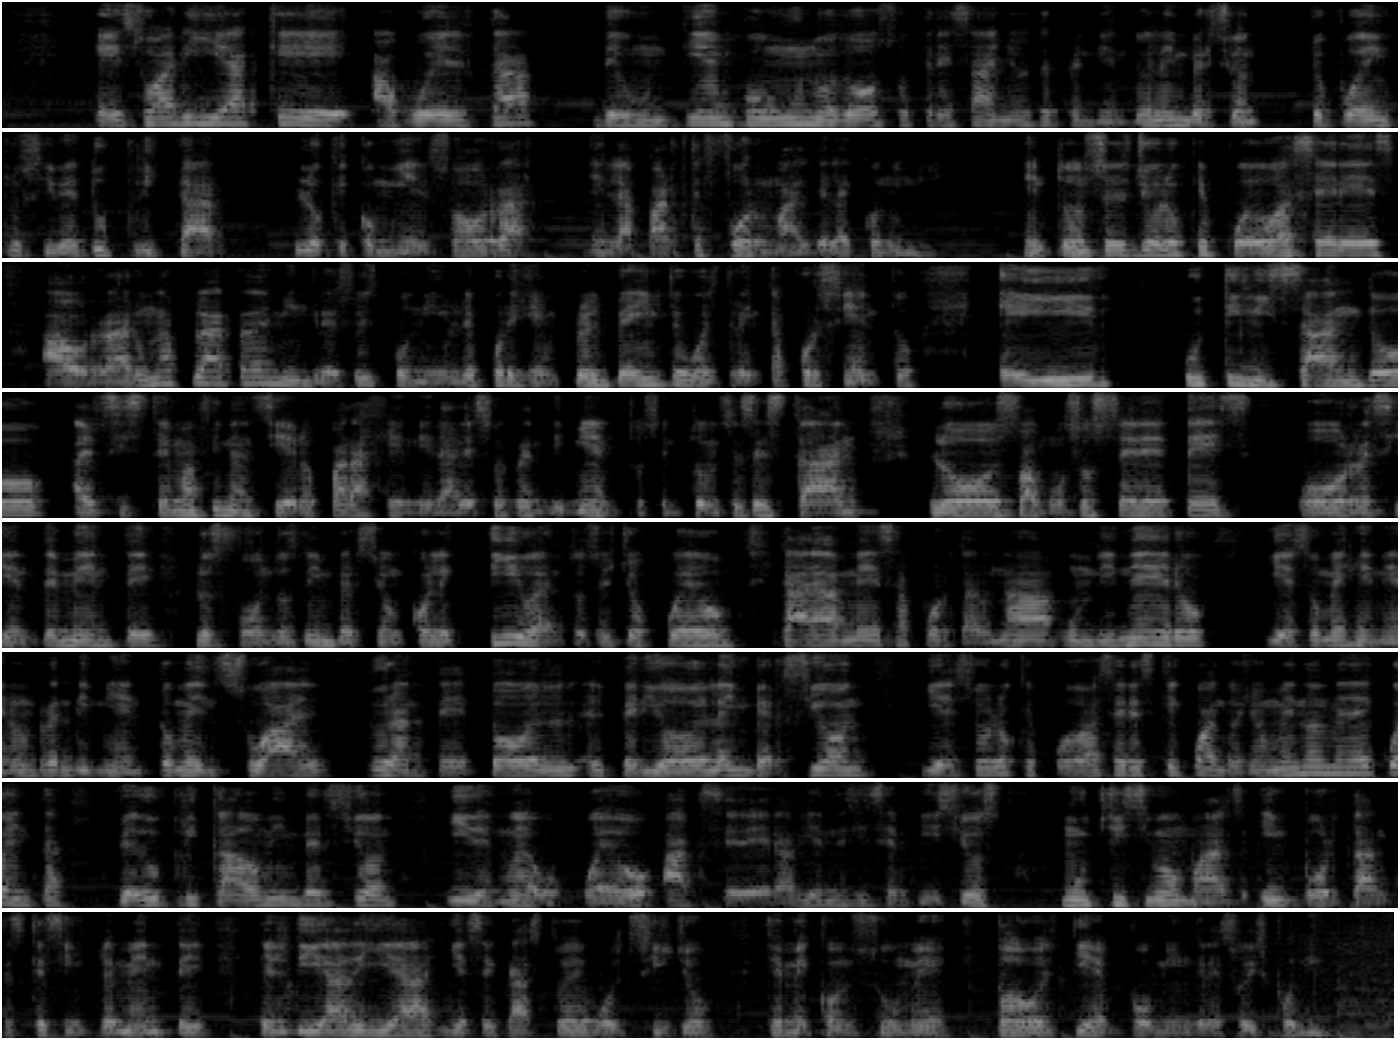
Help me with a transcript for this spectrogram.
eso haría que a vuelta de un tiempo, uno, dos o tres años, dependiendo de la inversión, yo pueda inclusive duplicar lo que comienzo a ahorrar en la parte formal de la economía. Entonces yo lo que puedo hacer es ahorrar una plata de mi ingreso disponible, por ejemplo, el 20 o el 30%, e ir utilizando al sistema financiero para generar esos rendimientos. Entonces están los famosos CDTs o recientemente los fondos de inversión colectiva. Entonces yo puedo cada mes aportar una, un dinero y eso me genera un rendimiento mensual durante todo el, el periodo de la inversión y eso lo que puedo hacer es que cuando yo menos me dé cuenta, yo he duplicado mi inversión y de nuevo puedo acceder a bienes y servicios muchísimo más importantes que simplemente el día a día y ese gasto de bolsillo que me consume todo el tiempo mi ingreso disponible.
